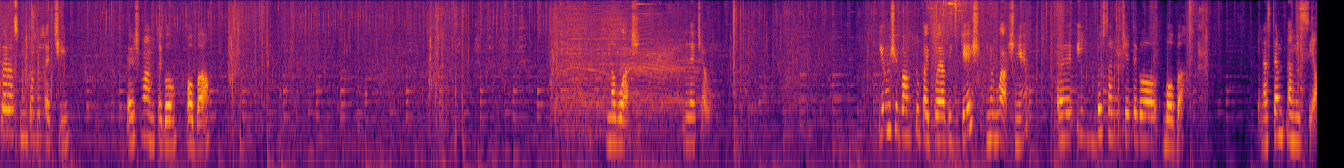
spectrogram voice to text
Zaraz mi to wyleci. Ja już mam tego boba. No właśnie. Wyleciał. I on się wam tutaj pojawi gdzieś. No właśnie. E, I dostaniecie tego boba. Następna misja.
